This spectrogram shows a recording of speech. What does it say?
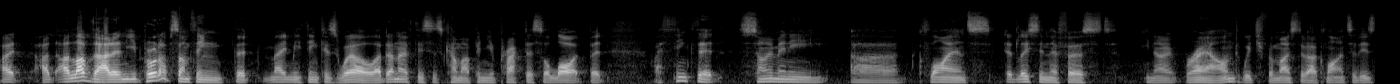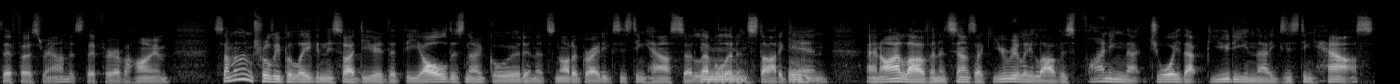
I, I, I love that. And you brought up something that made me think as well. I don't know if this has come up in your practice a lot, but I think that so many uh, clients, at least in their first you know round, which for most of our clients it is their first round, it's their forever home. Some of them truly believe in this idea that the old is no good and it's not a great existing house, so level it and mm. start mm. again. And I love, and it sounds like you really love, is finding that joy, that beauty in that existing house,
